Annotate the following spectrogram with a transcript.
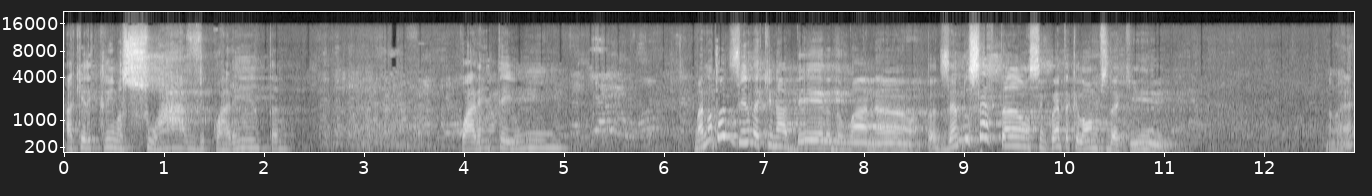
aquele clima suave, 40, 41. Mas não estou dizendo aqui na beira do mar, não. Estou dizendo no sertão, 50 quilômetros daqui. Não é?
